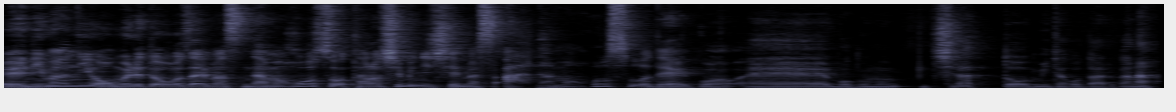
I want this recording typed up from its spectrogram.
えー、2万人おめでとうございます。生放送楽しみにしています。あ、生放送でご、えー、僕もちらっと見たことあるかな。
